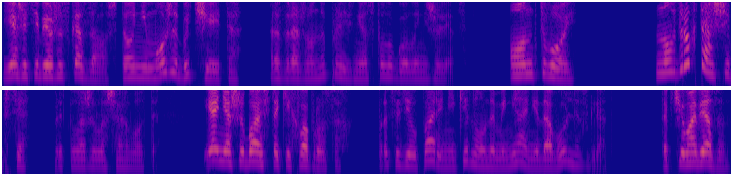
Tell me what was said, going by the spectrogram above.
«Я же тебе уже сказал, что он не может быть чей-то», — раздраженно произнес полуголый нежилец. «Он твой». «Ну, вдруг ты ошибся?» — предположила Шарлотта. «Я не ошибаюсь в таких вопросах». Процедил парень и кинул на меня недовольный взгляд. «Так чем обязан?»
